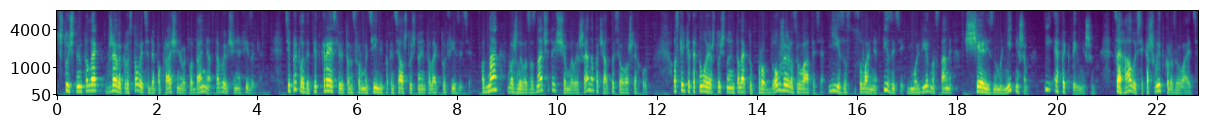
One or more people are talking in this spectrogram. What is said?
штучний інтелект вже використовується для покращення викладання та вивчення фізики. Ці приклади підкреслюють трансформаційний потенціал штучного інтелекту у фізиці. Однак важливо зазначити, що ми лише на початку цього шляху. Оскільки технологія штучного інтелекту продовжує розвиватися, її застосування в фізиці ймовірно стане ще різноманітнішим і ефективнішим. Це галузь, яка швидко розвивається,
